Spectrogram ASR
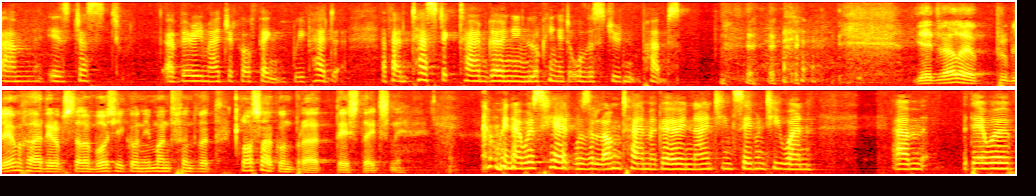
um, is just a very magical thing. We've had a fantastic time going and looking at all the student pubs. Jy het wel 'n probleem gehad hier op Stellenbosch, jy kon niemand vind wat Klossa kon praat destyds nie. when I was here, it was a long time ago in 1971. Um, there were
